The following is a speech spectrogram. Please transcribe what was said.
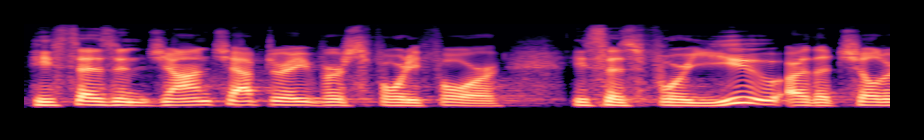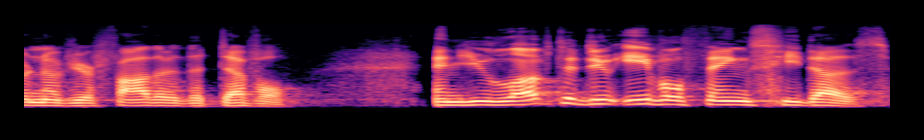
He says in John chapter 8 verse 44, he says, "For you are the children of your father the devil." And you love to do evil things, he does.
